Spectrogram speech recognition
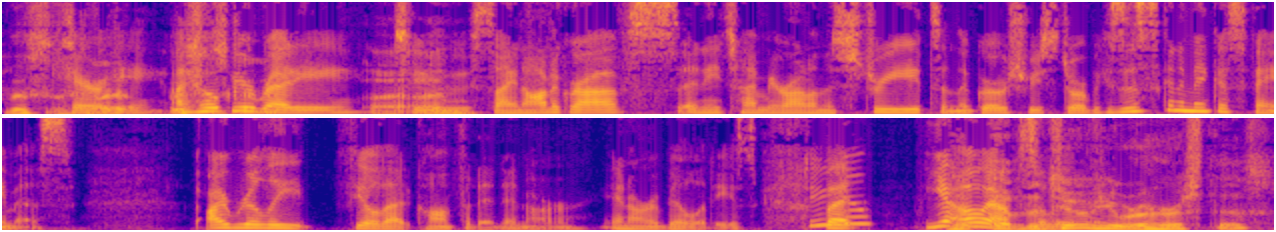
This is Kari, gonna, I hope is you're gonna- ready I- to I'm- sign autographs anytime you're out on the streets and the grocery store because this is going to make us famous. I really feel that confident in our in our abilities. Do but you? yeah, oh, have absolutely. the two of you rehearsed this?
